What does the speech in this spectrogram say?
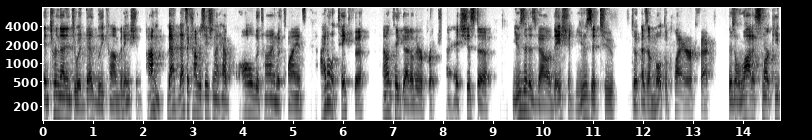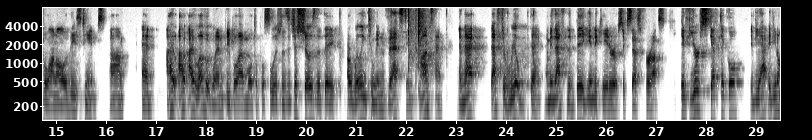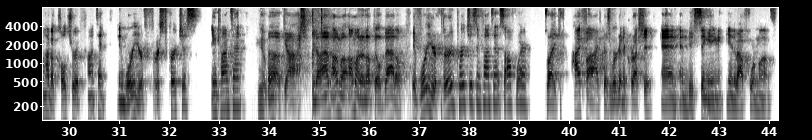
and turn that into a deadly combination? I'm that that's a conversation I have all the time with clients. I don't take the I don't take that other approach. It's just a use it as validation. Use it to to as a multiplier effect. There's a lot of smart people on all of these teams, um, and I, I, I love it when people have multiple solutions. It just shows that they are willing to invest in content, and that that's the real thing. I mean, that's the big indicator of success for us. If you're skeptical, if you have, if you don't have a culture of content, and we're your first purchase in content, yep. oh gosh, you know, I'm I'm, a, I'm on an uphill battle. If we're your third purchase in content software, it's like high five because we're going to crush it and and be singing in about four months.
